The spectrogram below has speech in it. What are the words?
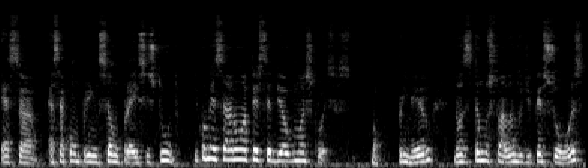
essa, essa compreensão para esse estudo e começaram a perceber algumas coisas. Bom, primeiro, nós estamos falando de pessoas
